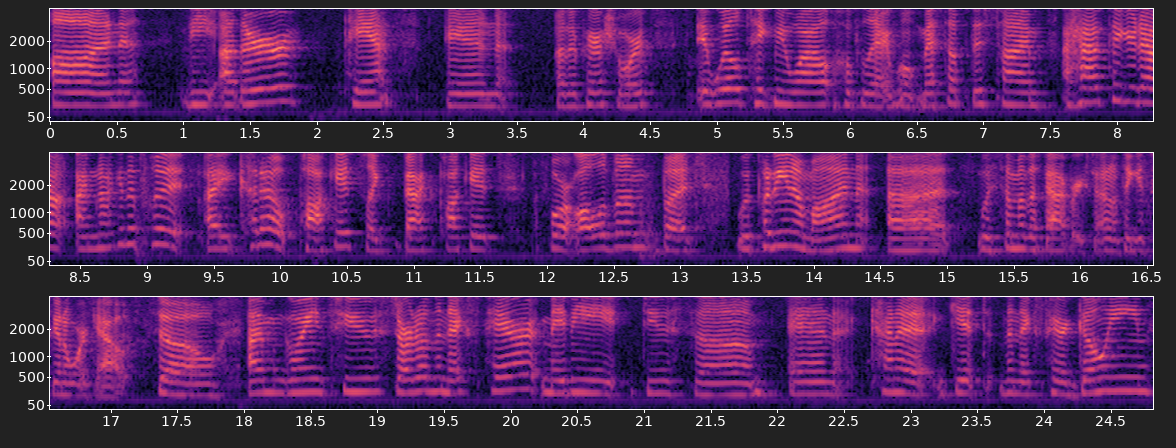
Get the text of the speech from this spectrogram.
on the other pants and other pair of shorts. It will take me a while. Hopefully I won't mess up this time. I have figured out I'm not gonna put, I cut out pockets, like back pockets for all of them, but with putting them on uh, with some of the fabrics, I don't think it's gonna work out. So I'm going to start on the next pair, maybe do some and kind of get the next pair going.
